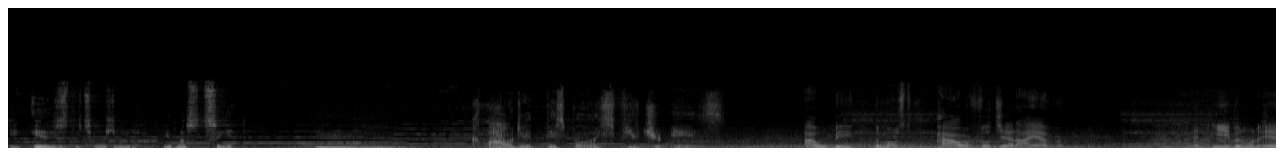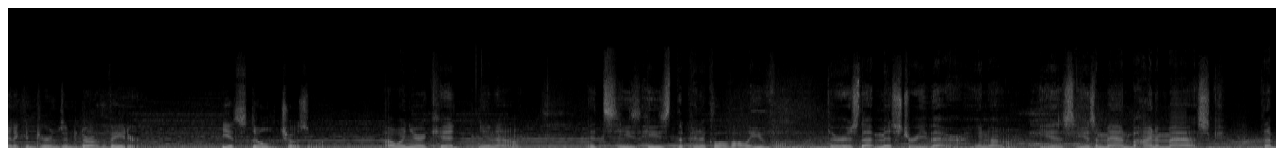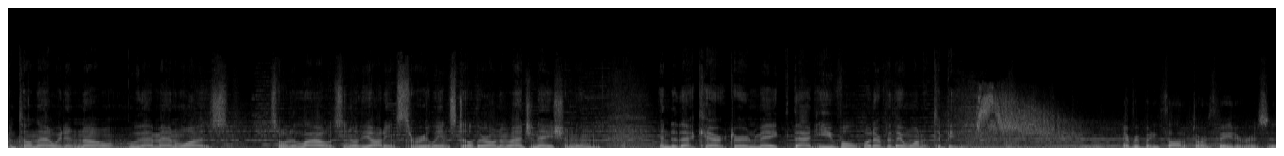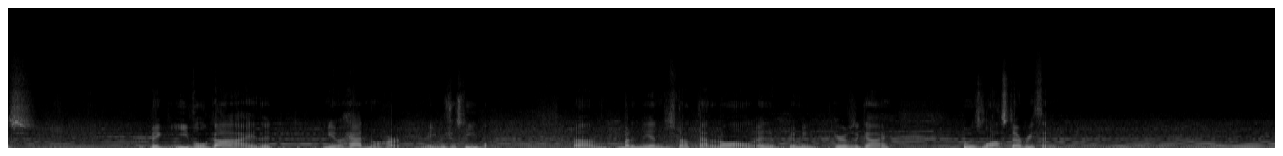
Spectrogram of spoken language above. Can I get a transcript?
He is the chosen one. You must see it. Hmm. Clouded this boy's future is. I will be the most powerful Jedi ever. And even when Anakin turns into Darth Vader, he is still the chosen one. Oh, when you're a kid, you know, it's he's he's the pinnacle of all evil. There is that mystery there, you know. He is he is a man behind a mask, and up until now we didn't know who that man was. So it allows you know the audience to really instill their own imagination and into that character and make that evil whatever they want it to be. Everybody thought of Darth Vader as this big evil guy that you know had no heart. He was just evil. Um, but in the end, it's not that at all. And it, I mean, here's a guy who has lost everything.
